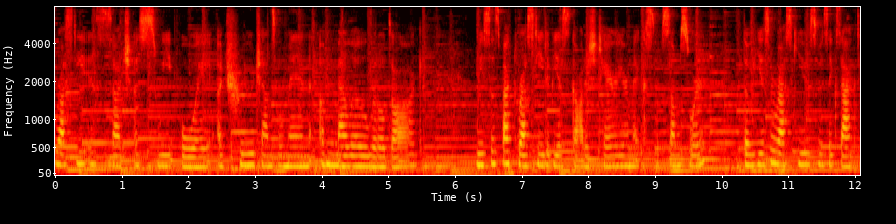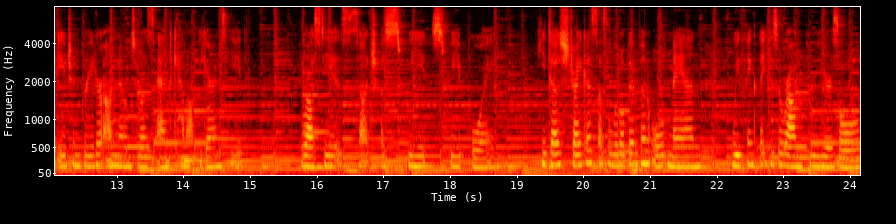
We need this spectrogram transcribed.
Rusty is such a sweet boy, a true gentleman, a mellow little dog. We suspect Rusty to be a Scottish Terrier mix of some sort, though he is a rescue, so his exact age and breed are unknown to us and cannot be guaranteed. Rusty is such a sweet, sweet boy. He does strike us as a little bit of an old man. We think that he's around three years old.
